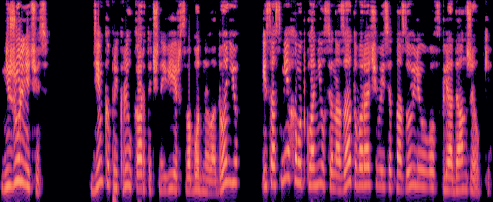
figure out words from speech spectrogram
не жульничать!» Димка прикрыл карточный веер свободной ладонью и со смехом отклонился назад, уворачиваясь от назойливого взгляда Анжелки.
